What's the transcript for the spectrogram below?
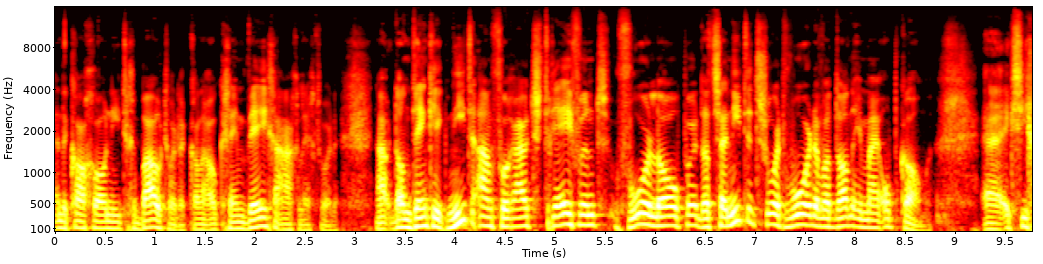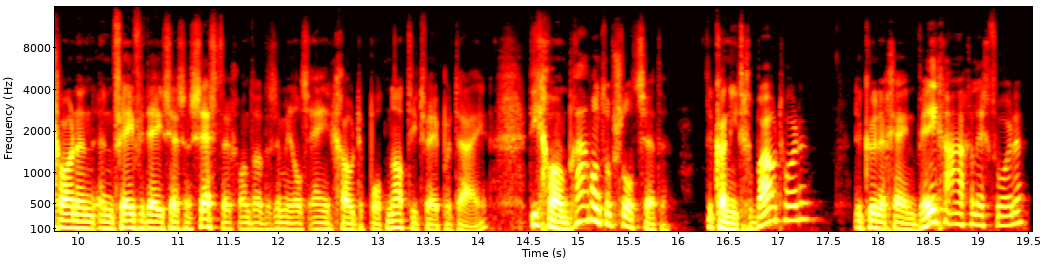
en er kan gewoon niet gebouwd worden. Er kan er ook geen wegen aangelegd worden. Nou, dan denk ik niet aan vooruitstrevend, voorlopen. Dat zijn niet het soort woorden wat dan in mij opkomen. Uh, ik zie gewoon een, een VVD 66, want dat is inmiddels één grote pot nat, die twee partijen, die gewoon Brabant op slot zetten. Er kan niet gebouwd worden. Er kunnen geen wegen aangelegd worden.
